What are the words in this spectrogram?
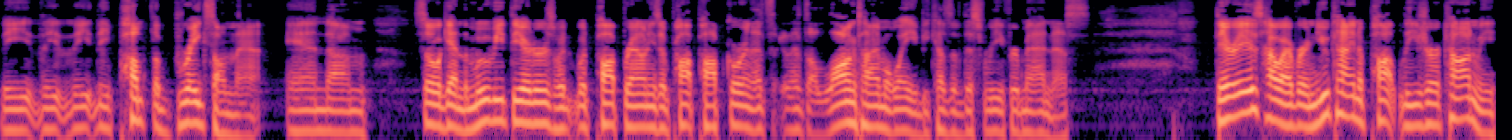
The the the they pump the brakes on that. And um so again, the movie theaters would, would pop brownies and pop popcorn. That's that's a long time away because of this reefer madness. There is, however, a new kind of pot leisure economy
